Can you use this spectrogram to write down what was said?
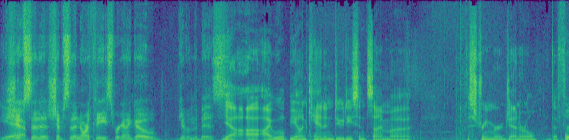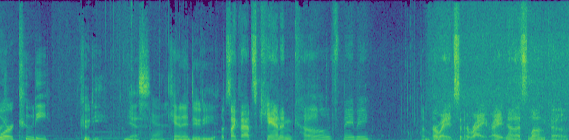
Yeah. Ships to the ships to the northeast. We're gonna go give them the biz. Yeah, uh, I will be on cannon duty since I'm uh, the streamer general. The first For Cootie. cootie. Yes. Yeah. Cannon duty. Looks like that's Cannon Cove, maybe. I'm, Or wait, it's to the right, right? No, that's Lone Cove.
